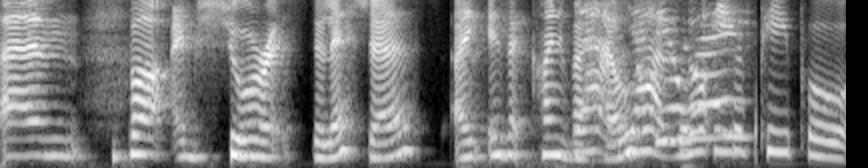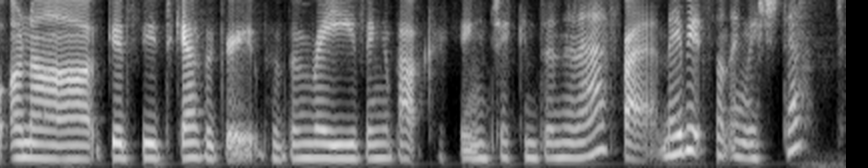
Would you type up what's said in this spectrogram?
um, but I'm sure it's delicious. I, is it kind of a yeah, healthy yeah, way? Lots of people on our Good Food Together group have been raving about cooking chickens in an air fryer. Maybe it's something we should test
